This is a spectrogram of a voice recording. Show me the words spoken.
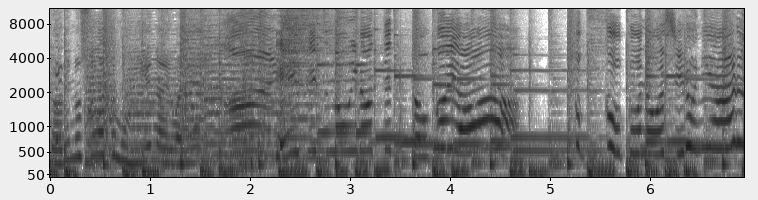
誰の姿も見えないわね。伝説のお色ってどこよ？こここのお城にある？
